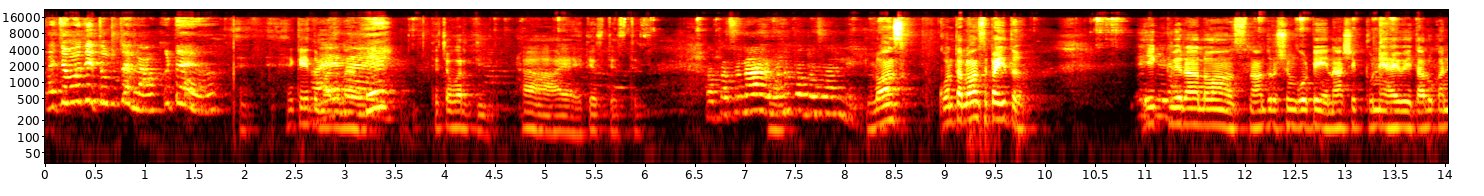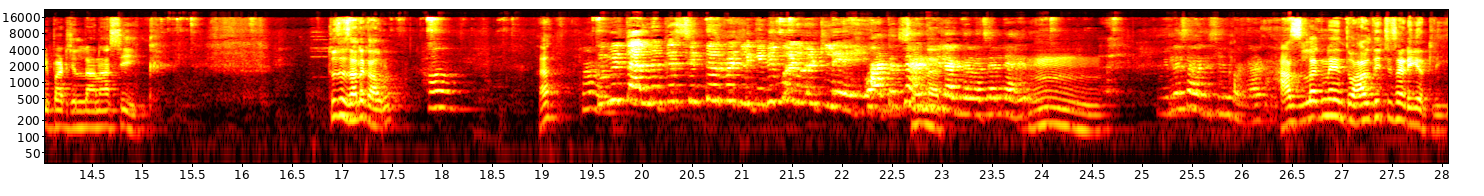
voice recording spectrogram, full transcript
त्याच्यामध्ये तुमचं नाव कुठं आहे हो? हे काही तुम्हाला नाव आहे. त्याच्यावरती. हां हां आहे आहे तेच तेच तेच. पप्पाचं नाव आहे म्हणून पप्पा चालले लॉन्स कोणता लॉन्स आहे पाहिजे इथं? एकविरा. लॉन्स नांदूर शिंगोटे नाशिक पुणे हायवे तालुका निपाट जिल्हा नाशिक. तुझं झालं का आवरून? हो. हा? तुम्ही चाललं का सिग्नल भेटले की निफट भेटले. वाटत साडी लग्नाला चालले आहे. हम्म. मी लय साधी सिंपल काढते आज लग्न आहे तू हळदीची साडी घेतली.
